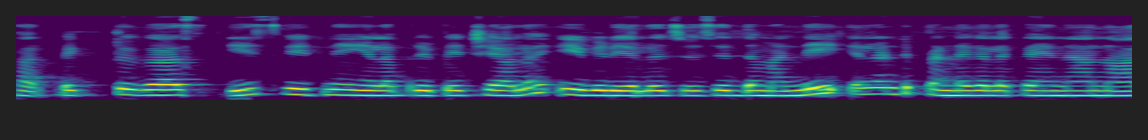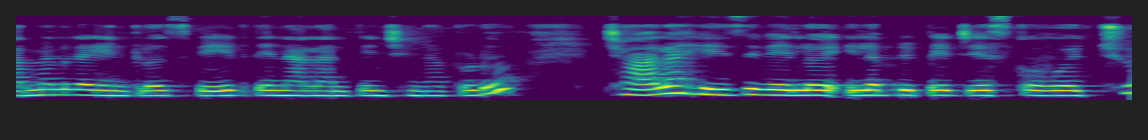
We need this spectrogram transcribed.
పర్ఫెక్ట్గా ఈ స్వీట్ని ఎలా ప్రిపేర్ చేయాలో ఈ వీడియోలో చూసేద్దామండి. ఎలాంటి పండుగలకైనా నార్మల్గా ఇంట్లో స్వీట్ తినాలనిపించినప్పుడు చాలా ఈజీ వేలో ఇలా ప్రిపేర్ చేసుకోవచ్చు.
